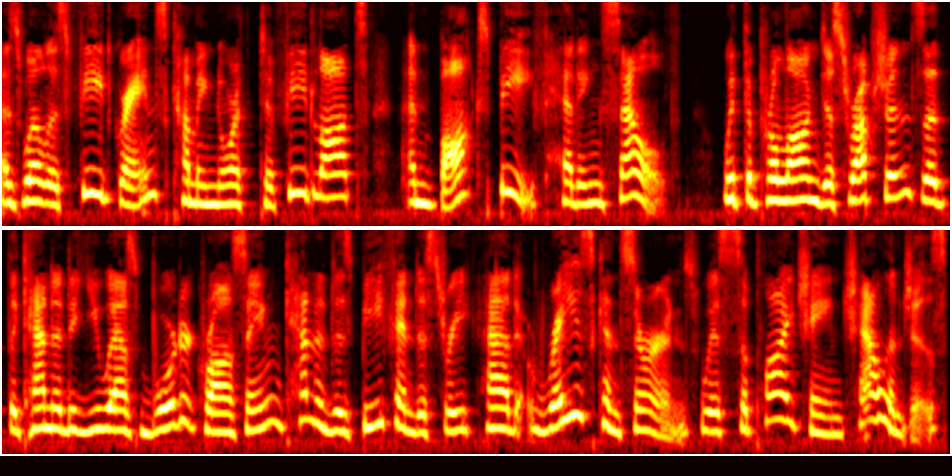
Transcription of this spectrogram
as well as feed grains coming north to feedlots and box beef heading south. With the prolonged disruptions at the Canada US border crossing, Canada's beef industry had raised concerns with supply chain challenges,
